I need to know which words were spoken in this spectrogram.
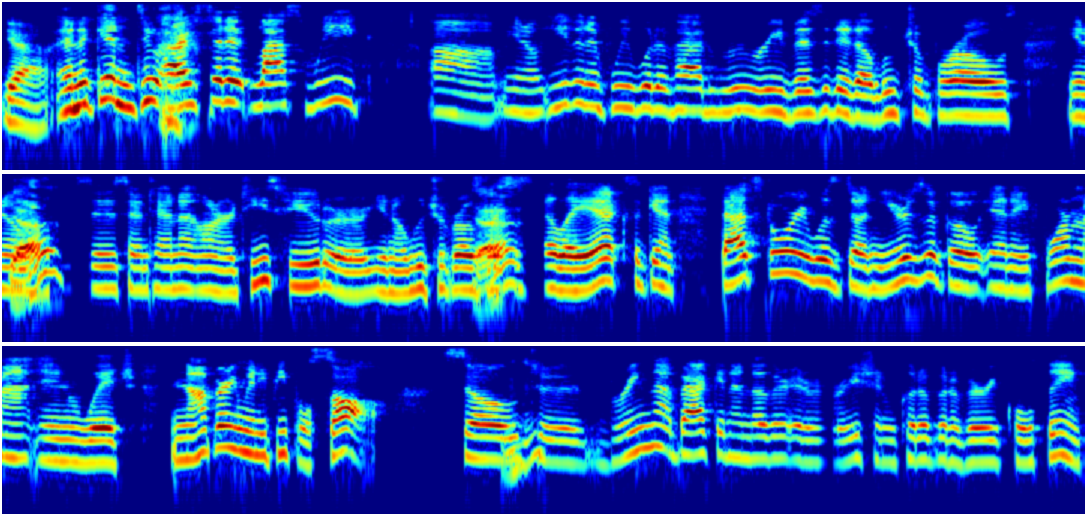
Yeah. And again, too, I said it last week. Um, you know, even if we would have had revisited a Lucha Bros, you know, Yeah. versus Santana on Ortiz feud or, you know, Lucha Bros Yeah. versus LAX again, that story was done years ago in a format in which not very many people saw. So Mhm. to bring that back in another iteration could have been a very cool thing.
